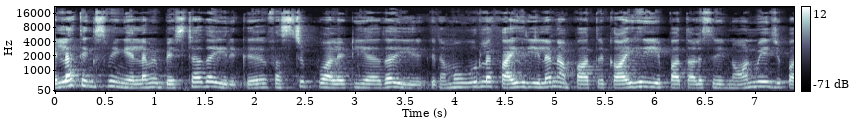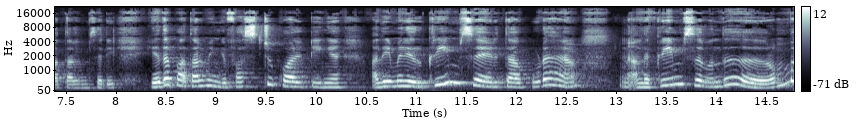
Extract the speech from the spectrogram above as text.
எல்லா திங்ஸுமே இங்கே எல்லாமே பெஸ்ட்டாக தான் இருக்குது ஃபஸ்ட்டு குவாலிட்டியாக தான் இருக்குது நம்ம ஊரில் காய்கறியெல்லாம் நான் பார்த்து காய்கறியை பார்த்தாலும் சரி நான்வெஜ் பார்த்தாலும் சரி எதை பார்த்தாலும் இங்கே ஃபஸ்ட்டு குவாலிட்டிங்க அதேமாதிரி ஒரு க்ரீம்ஸை எடுத்தால் கூட அந்த க்ரீம்ஸை வந்து ரொம்ப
